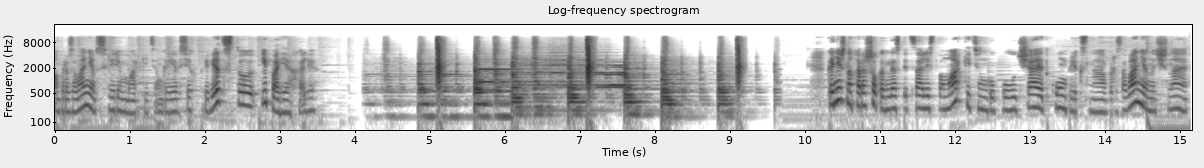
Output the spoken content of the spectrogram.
образование в сфере маркетинга. Я всех приветствую и поехали! Конечно, хорошо, когда специалист по маркетингу получает комплексное образование, начиная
